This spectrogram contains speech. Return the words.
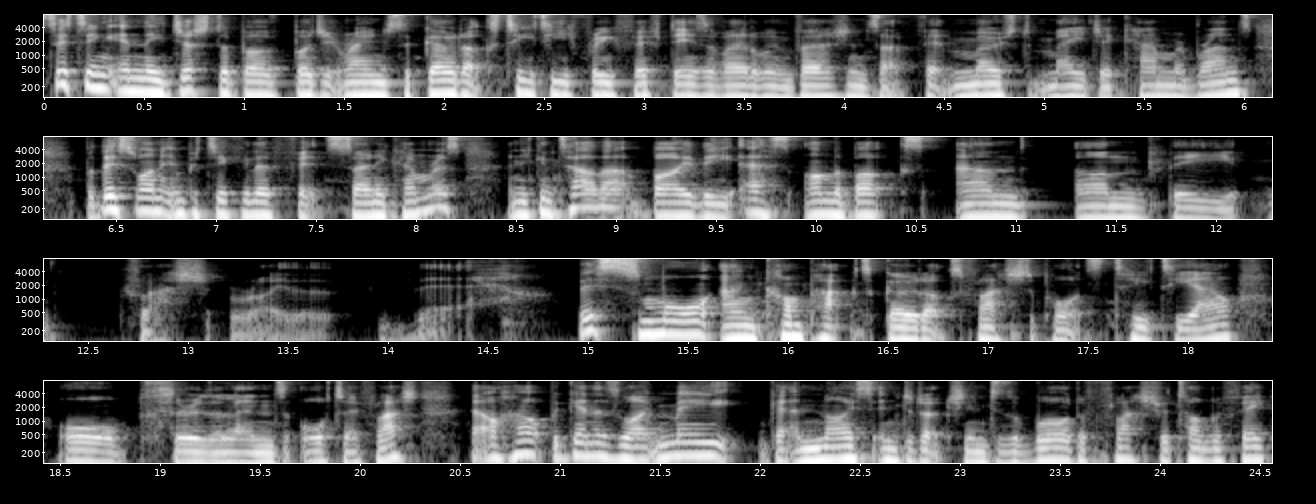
Sitting in the just above budget range, the Godox TT350 is available in versions that fit most major camera brands, but this one in particular fits Sony cameras, and you can tell that by the S on the box and on the flash right there. This small and compact Godox flash supports TTL or through the lens auto flash that will help beginners like me get a nice introduction into the world of flash photography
